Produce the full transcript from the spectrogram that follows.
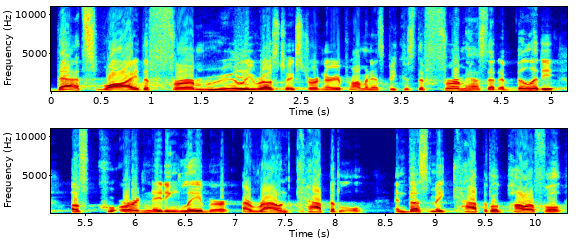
that's why the firm really rose to extraordinary prominence, because the firm has that ability of coordinating labor around capital and thus make capital powerful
